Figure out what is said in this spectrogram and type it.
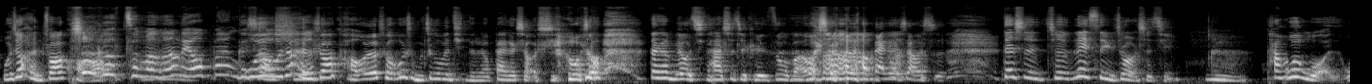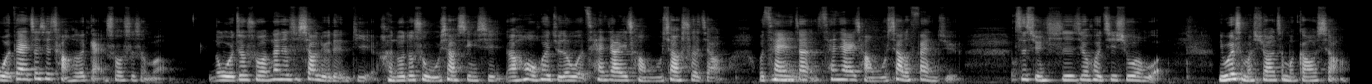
我就很抓狂。这个怎么能聊半个小时？我我就很抓狂，我就说为什么这个问题能聊半个小时？我说大家没有其他事情可以做吗？为什么要聊半个小时？但是就类似于这种事情，嗯他问我我在这些场合的感受是什么，我就说那就是效率有点低，很多都是无效信息。然后我会觉得我参加一场无效社交，我参加、参加一场无效的饭局，咨询师就会继续问我，你为什么需要这么高效？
